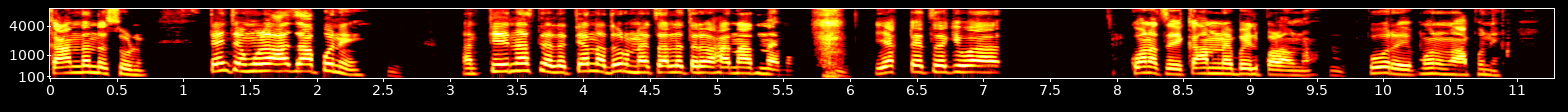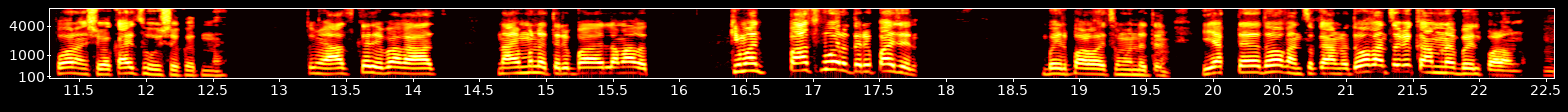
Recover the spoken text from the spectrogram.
कामधंदा सोडून. त्यांच्यामुळे आज आपण आहे. आणि ते नसल्या तर त्यांना धरून नाही चाललं तर हा नाद नाही मग. एकट्याचं किंवा कोणाचं काम नाही बैल पळावणं. पोर आहे म्हणून आपण आहे. पोरांशिवाय काहीच होऊ शकत नाही. तुम्ही आज कधी बघा आज नाही म्हणलं तरी बायला मागत किमान पाच पोरं तरी पाहिजे. बैल पळवायचं म्हणलं तर. एकट्या दोघांचं काम नाही दोघांचं बी काम नाही बैल पळवणं.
